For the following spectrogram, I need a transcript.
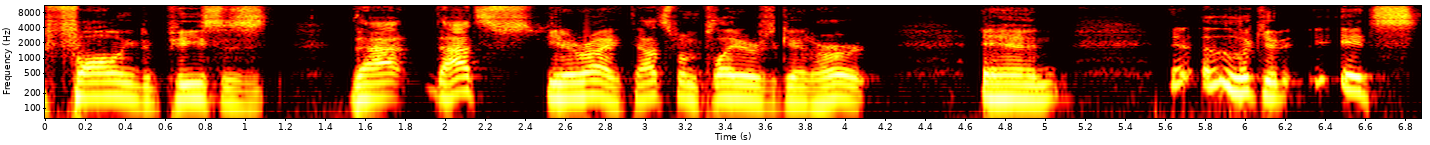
falling to pieces, that that's you're right. That's when players get hurt. And look at it's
